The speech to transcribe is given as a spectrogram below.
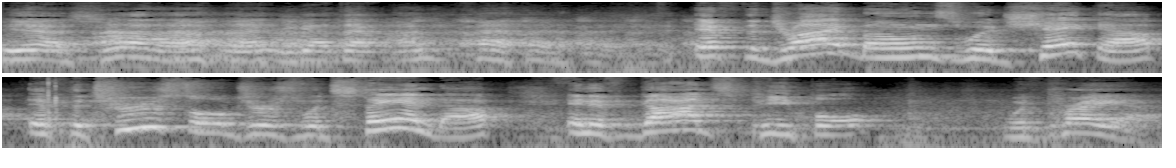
yeah, shut up, you got that one. if the dry bones would shake up, if the true soldiers would stand up, and if God's people would pray up.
